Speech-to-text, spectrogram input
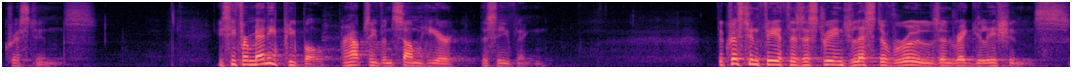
Christians. You see, for many people, perhaps even some here this evening, the Christian faith is a strange list of rules and regulations.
